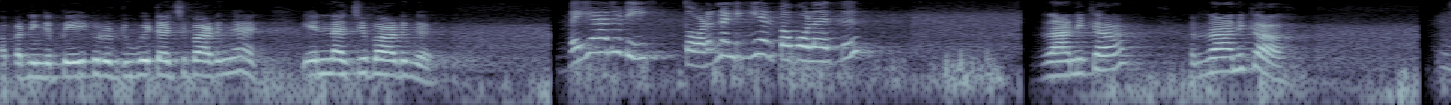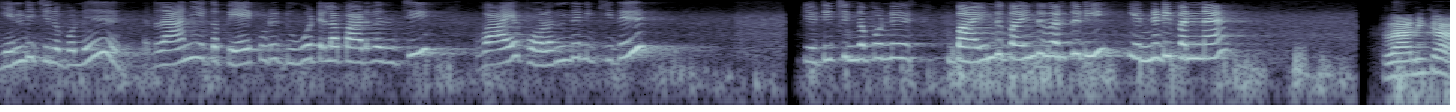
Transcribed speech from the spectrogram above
அப்புறம் நீங்க பேய் கூட டூவேட் ஆச்சு பாடுங்க. என்னாச்சு பாடுங்க. தொடர்ந்து இருப்பா போல இருக்கு? ராணிக்கா ராணிக்கா எந்த சின்ன பொண்ணு? ராணி அக்கா பேய் கூட டூவெட் எல்லாம் பாட வந்துச்சு வாயை பொழந்து நிக்குது. எடி சின்ன பொண்ணு பயந்து பயந்து வருதுடி. என்னடி பண்ண? ராணிக்கா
